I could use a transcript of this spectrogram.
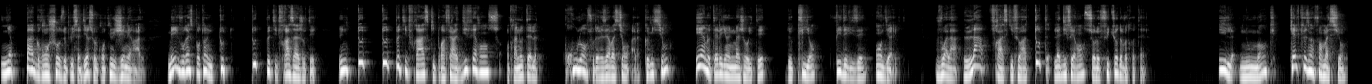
Il n'y a pas grand-chose de plus à dire sur le contenu général, mais il vous reste pourtant une toute, toute petite phrase à ajouter. Une toute, toute petite phrase qui pourra faire la différence entre un hôtel croulant sous les réservations à la commission et un hôtel ayant une majorité de clients fidéliser en direct. Voilà la phrase qui fera toute la différence sur le futur de votre hôtel. Il nous manque quelques informations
